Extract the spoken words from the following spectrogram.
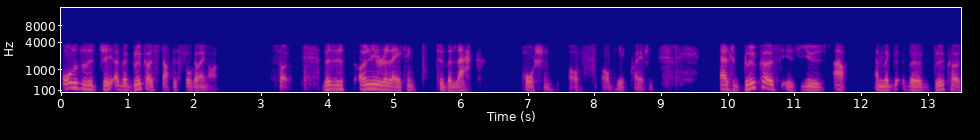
All of the, the glucose stuff is still going on. So this is only relating to the lac portion of, of the equation. As glucose is used up and the, the glucose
